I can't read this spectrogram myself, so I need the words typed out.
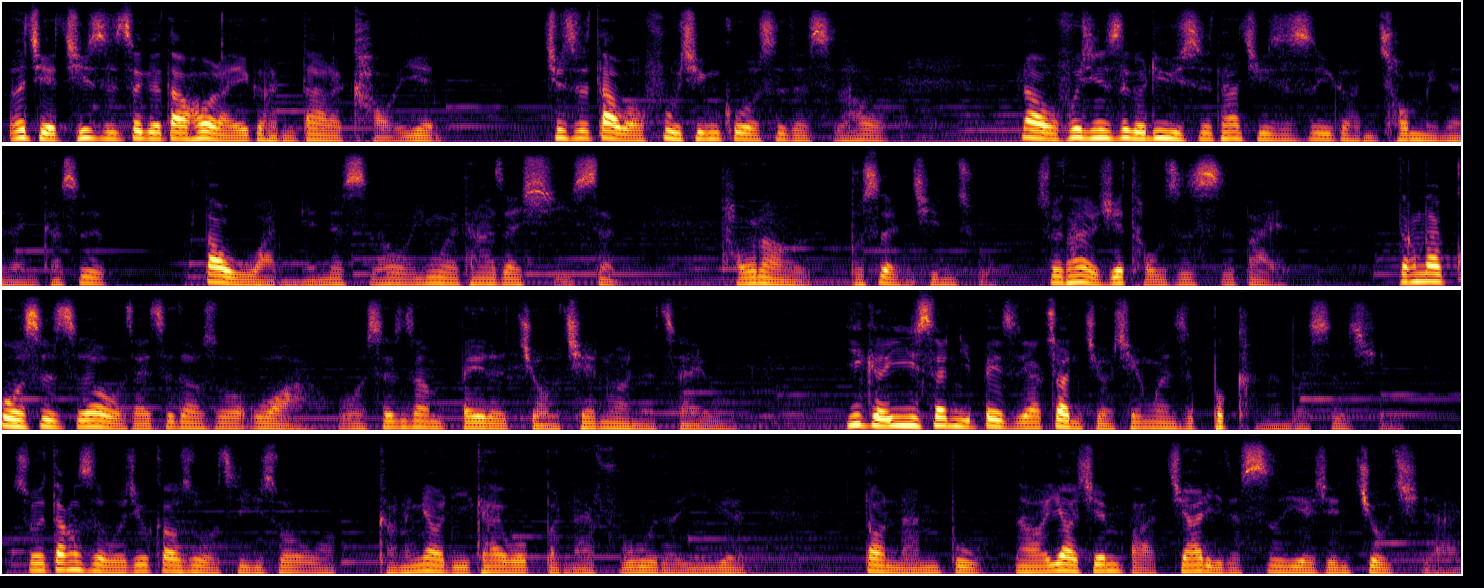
而且其实这个到后来一个很大的考验，就是到我父亲过世的时候，那我父亲是个律师，他其实是一个很聪明的人，可是到晚年的时候，因为他在洗肾，头脑不是很清楚，所以他有些投资失败了。当他过世之后，我才知道说，哇，我身上背了九千万的债务。一个医生一辈子要赚九千万是不可能的事情，所以当时我就告诉我自己说，我可能要离开我本来服务的医院，到南部，然后要先把家里的事业先救起来，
